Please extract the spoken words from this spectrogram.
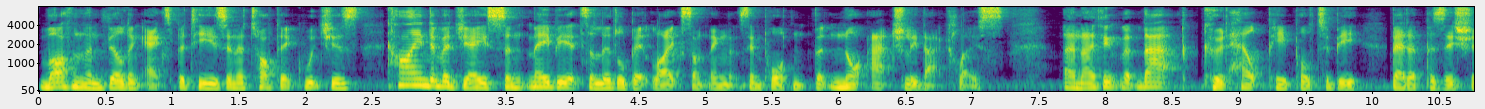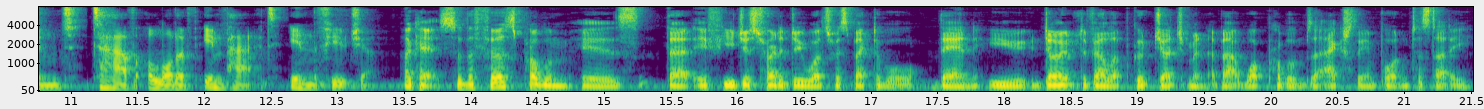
rather than building expertise in a topic which is kind of adjacent. Maybe it's a little bit like something that's important, but not actually that close. And I think that that could help people to be better positioned to have a lot of impact in the future. Okay, so the first problem is that if you just try to do what's respectable, then you don't develop good judgment about what problems are actually important to study.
